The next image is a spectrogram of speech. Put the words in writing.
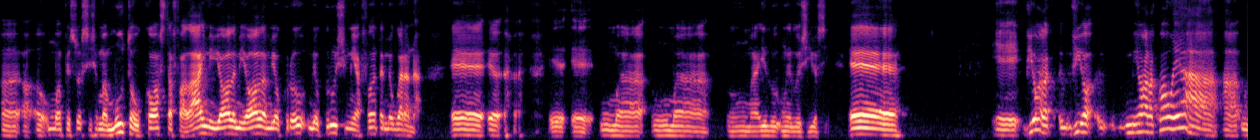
a, a, uma pessoa que se chama Muto Costa falar, ai, miola, miola, meu, cru, meu crush, minha fanta, meu guaraná. É, é, é, é uma, uma, uma, um elogio assim. É, é, Viola, Viola, Miola, qual é a, a, o,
